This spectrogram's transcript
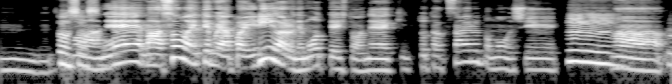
うん。そうそうそうまあね、まあそうは言ってもやっぱりイリーガルで持ってる人はね、きっとたくさんいると思うし、うん。まあ、う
